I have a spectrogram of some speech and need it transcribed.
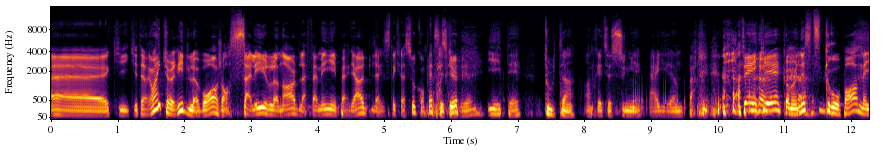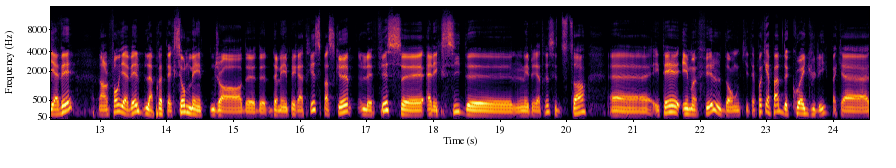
euh, qui, qui était vraiment écœuré de le voir, genre, salir l'honneur de la famille impériale puis de l'aristocratie au complet parce que il était tout le temps en train de se souigner à la graine partout. Il tinquait comme un esti de gros porc, mais il y avait, dans le fond, il y avait la protection de l'im- genre de, de- de l'impératrice parce que le fils euh, Alexis de l'impératrice et du tsar euh, était hémophile, donc il était pas capable de coaguler. Fait que, euh,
